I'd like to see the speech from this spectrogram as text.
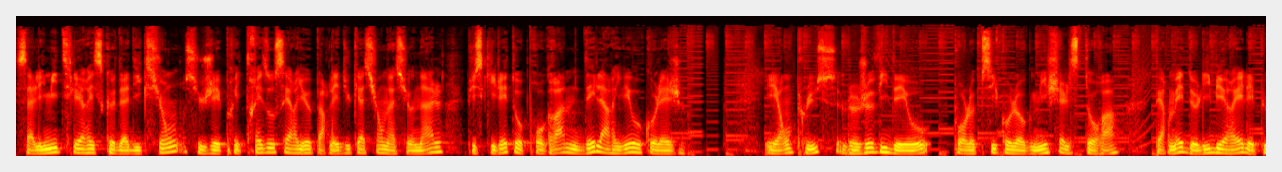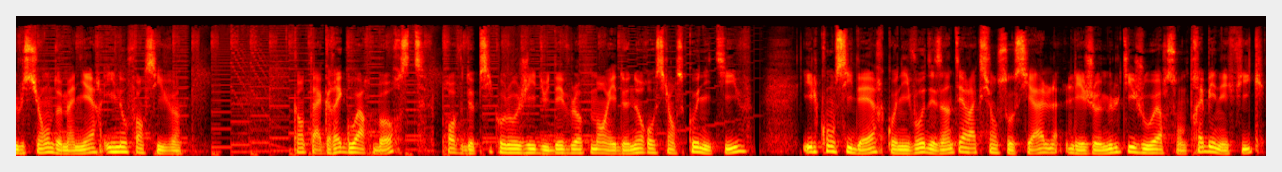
Ça limite les risques d'addiction, sujet pris très au sérieux par l'éducation nationale puisqu'il est au programme dès l'arrivée au collège. Et en plus, le jeu vidéo, pour le psychologue Michel Stora, permet de libérer les pulsions de manière inoffensive. Quant à Grégoire Borst, prof de psychologie du développement et de neurosciences cognitives, il considère qu'au niveau des interactions sociales, les jeux multijoueurs sont très bénéfiques,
